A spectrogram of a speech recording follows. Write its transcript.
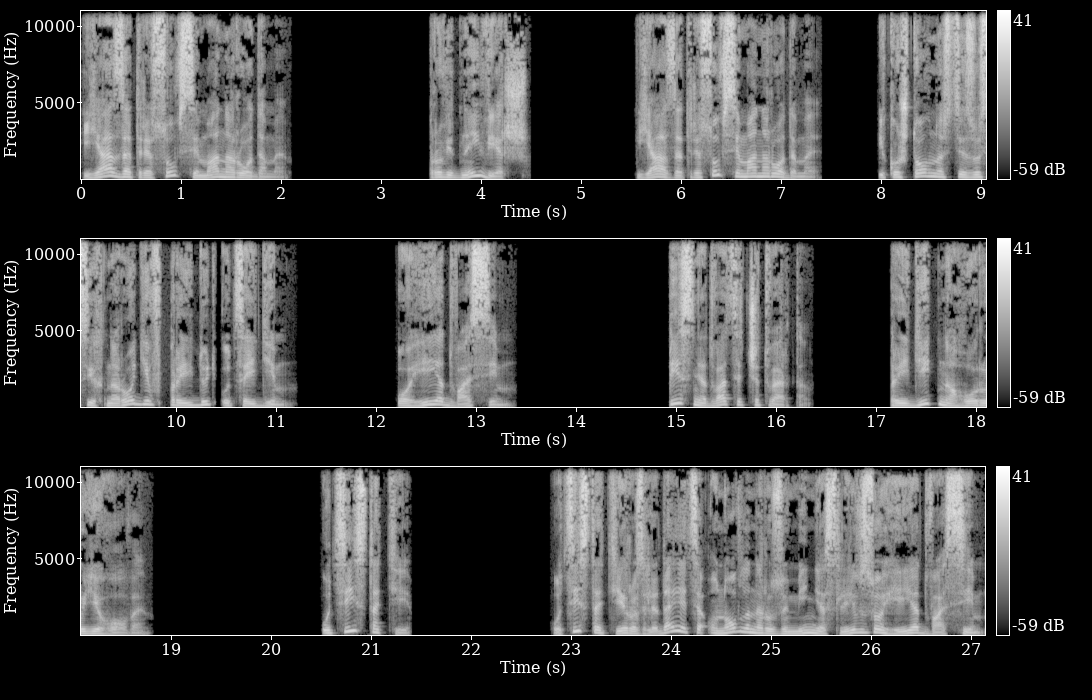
Я затрясу всіма народами. Провідний вірш Я затрясу всіма народами, і коштовності з усіх народів прийдуть у цей дім. Огія 2.7 Пісня 24. Прийдіть на гору Єгове. У цій статті у цій статті розглядається оновлене розуміння слів з Огія 2.7.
